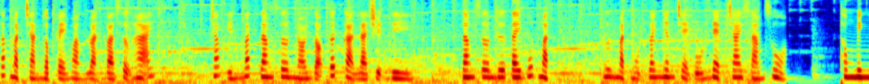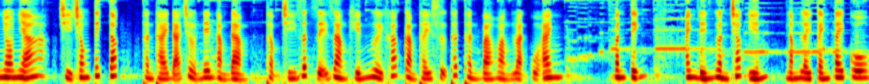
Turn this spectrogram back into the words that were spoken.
sắc mặt tràn ngập vẻ hoảng loạn và sợ hãi. Chắc Yến bắt Giang Sơn nói rõ tất cả là chuyện gì. Giang Sơn đưa tay vuốt mặt, gương mặt một doanh nhân trẻ vốn đẹp trai sáng sủa. Thông minh nho nhã, chỉ trong tích tắc, thần thái đã trở nên ảm đạm thậm chí rất dễ dàng khiến người khác cảm thấy sự thất thần và hoảng loạn của anh. Văn Tĩnh, anh đến gần Trác Yến, nắm lấy cánh tay cô,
